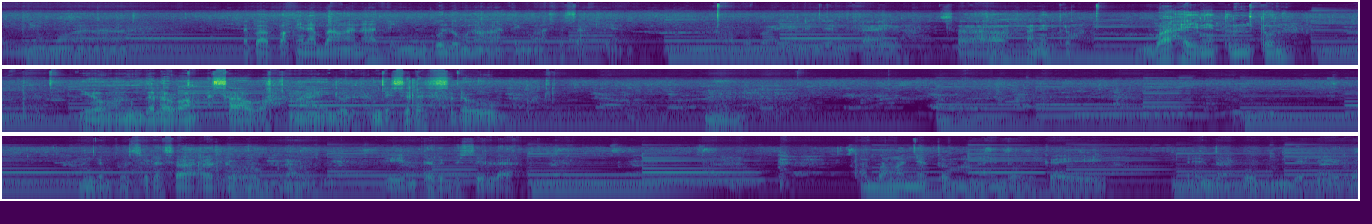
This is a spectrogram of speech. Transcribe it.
yun yung mga napapakinabangan nating gulong ng ating mga sasakyan. Mga babayan nandyan tayo sa kanito bahay ni Tuntun. Yung dalawang asawa ng idol nandiyan sila sa loob. Hmm. nandiyan po sila sa loob nag i-interview sila. Abangan nyo to mga idol kay idol po Bundehiro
